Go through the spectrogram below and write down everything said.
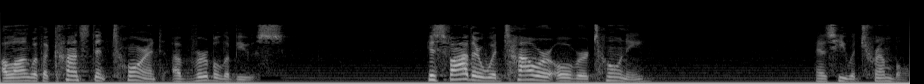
along with a constant torrent of verbal abuse. His father would tower over Tony as he would tremble.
